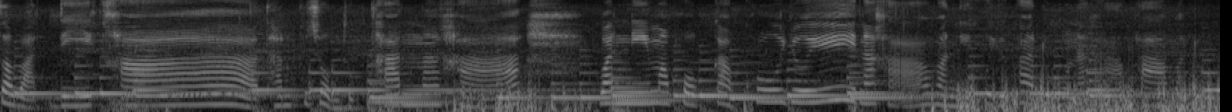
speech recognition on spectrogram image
สวัสดีค่ะ ท่านผู้ชมทุกท่านนะคะ วันนี้มาพบกับครูยุ้ยนะคะ วันนี้ครูยุ้ยพาดูนะคะ พามาดู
